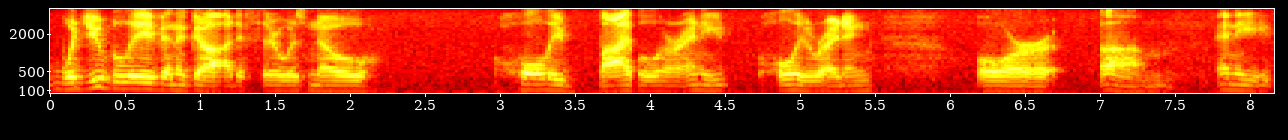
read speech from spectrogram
would you believe in a God if there was no holy Bible or any holy writing or um, any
